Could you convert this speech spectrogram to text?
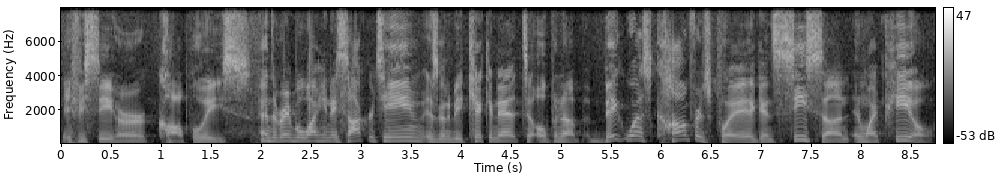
If you see her, call police. And the Rainbow Wahine soccer team is going to be kicking it to open up Big West Conference play against CSUN in Waipio.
